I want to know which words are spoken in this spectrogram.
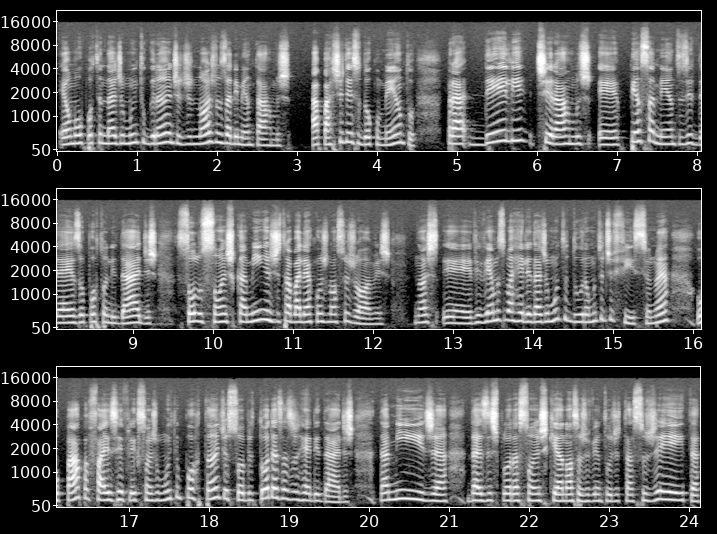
é uma oportunidade muito grande de nós nos alimentarmos a partir desse documento, para dele tirarmos é, pensamentos, ideias, oportunidades, soluções, caminhos de trabalhar com os nossos jovens. Nós é, vivemos uma realidade muito dura, muito difícil, não é? O Papa faz reflexões muito importantes sobre todas as realidades da mídia, das explorações que a nossa juventude está sujeita,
